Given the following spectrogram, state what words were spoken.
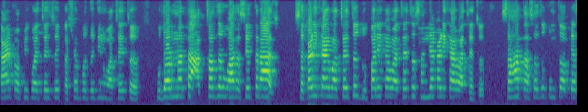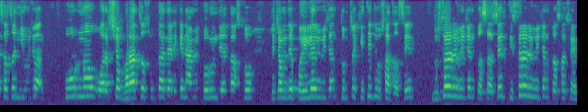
काय टॉपिक वाचायचं कशा पद्धतीने वाचायचं? उदाहरणार्थ आजचा जर वार असेल तर आज सकाळी काय वाचायचं दुपारी काय वाचायचं संध्याकाळी काय वाचायचं? सहा तासाचं तुमचं अभ्यासाचं नियोजन पूर्ण वर्षभराचं सुद्धा त्या ठिकाणी आम्ही करून देत असतो. त्याच्यामध्ये पहिलं रिव्हिजन तुमचं किती दिवसाचं असेल? दुसरं रिव्हिजन कसं असेल? तिसरं रिव्हिजन कसं असेल?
